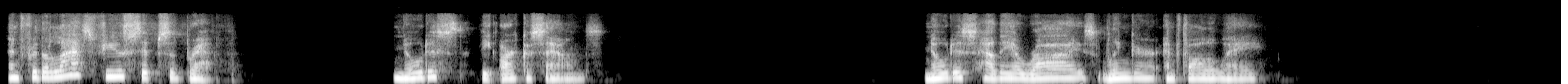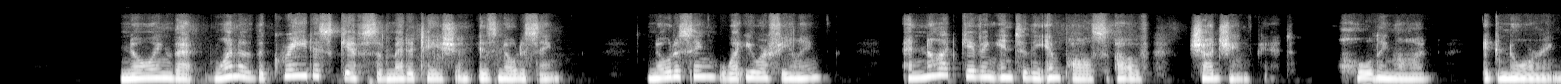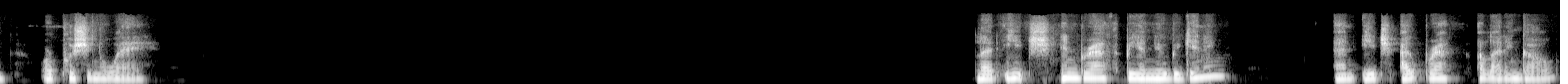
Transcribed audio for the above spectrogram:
And for the last few sips of breath, notice the arc of sounds. Notice how they arise, linger, and fall away. Knowing that one of the greatest gifts of meditation is noticing, noticing what you are feeling, and not giving into the impulse of judging it, holding on, ignoring, or pushing away. Let each in breath be a new beginning and each out breath a letting go.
